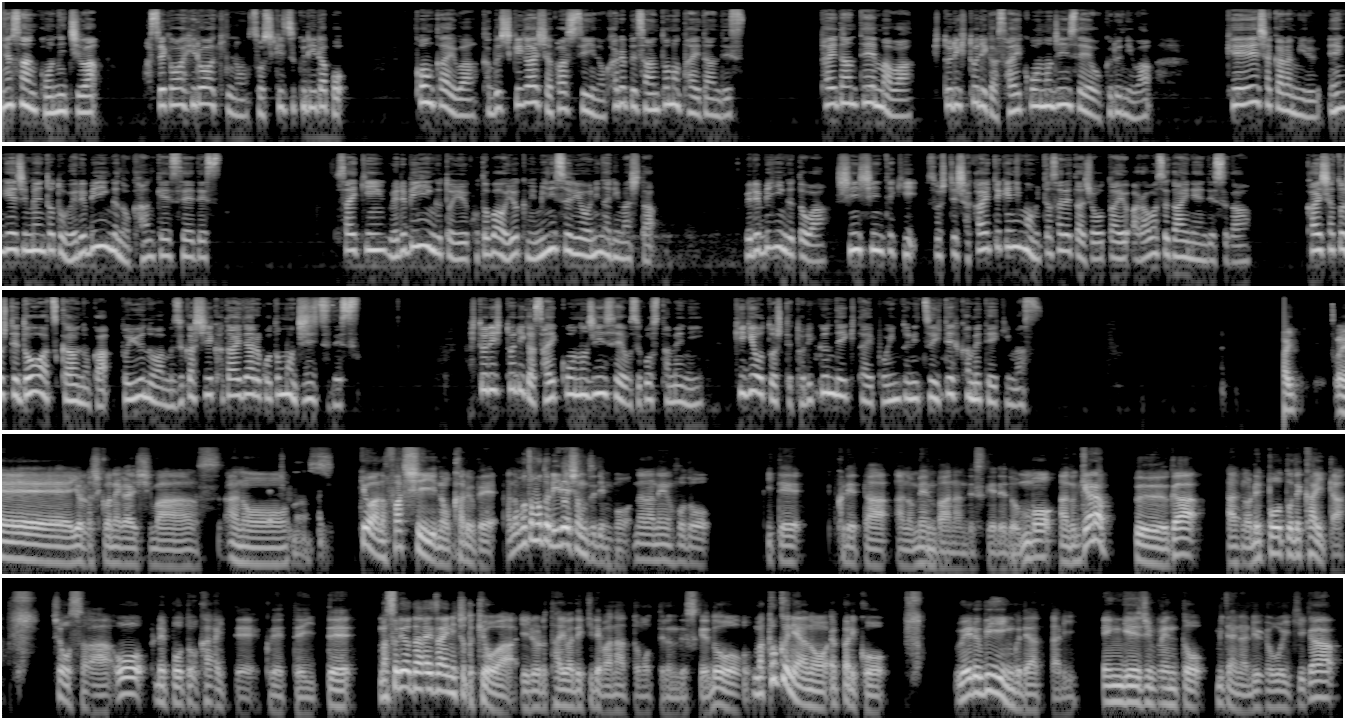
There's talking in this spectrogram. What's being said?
皆さん、こんにちは。長谷川博明の組織づくりラボ。今回は株式会社ファッシーのカルペさんとの対談です。対談テーマは、一人一人が最高の人生を送るには、経営者から見るエンゲージメントとウェルビーイングの関係性です。最近、ウェルビーイングという言葉をよく耳にするようになりました。ウェルビーイングとは、心身的、そして社会的にも満たされた状態を表す概念ですが、会社としてどう扱うのかというのは難しい課題であることも事実です。一人一人が最高の人生を過ごすために、企業として取り組んでいきたいポイントについて深めていきます。はい、えー、よろしくお願いします。あの今日はあのファッシーのカルベ、もともとリレーションズにも7年ほどいてくれたあのメンバーなんですけれども、あのギャラップがあのレポートで書いた調査を、レポートを書いてくれていて、まあ、それを題材にちょっと今日はいろいろ対話できればなと思ってるんですけど、まあ、特にあの、やっぱりこう、ウェルビーイングであったり、エンゲージメントみたいな領域が、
